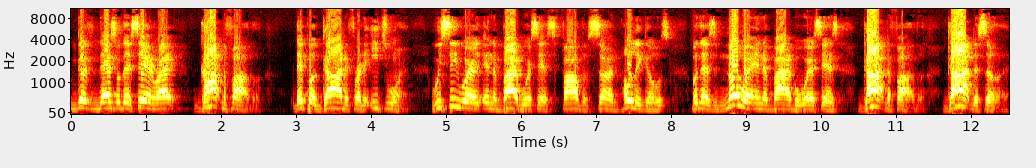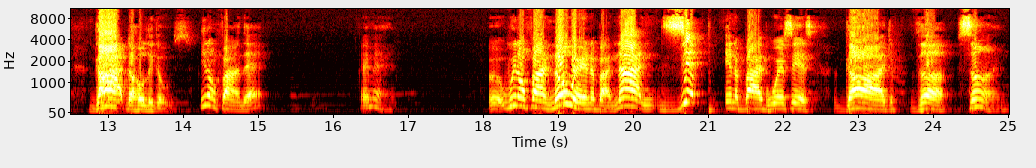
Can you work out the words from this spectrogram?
Because that's what they're saying, right? God the Father. They put God in front of each one. We see where in the Bible where it says Father, Son, Holy Ghost, but there's nowhere in the Bible where it says God the Father, God the Son, God the Holy Ghost. You don't find that. Amen. Uh, we don't find nowhere in the Bible, not zip in the Bible where it says God the Son.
